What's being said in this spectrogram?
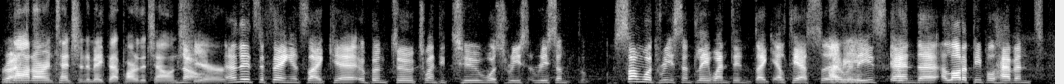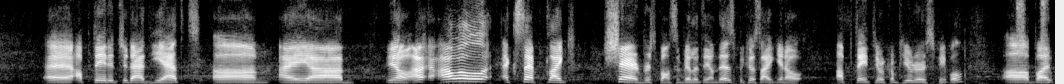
Right. Not our intention to make that part of the challenge No, here. and it's the thing. It's like uh, Ubuntu 22 was rec- recent, somewhat recently went in like LTS uh, I mean, release, and uh, a lot of people haven't uh, updated to that yet. Um, I, uh, you know, I, I will accept like shared responsibility on this because like you know, update your computers, people. Uh, but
